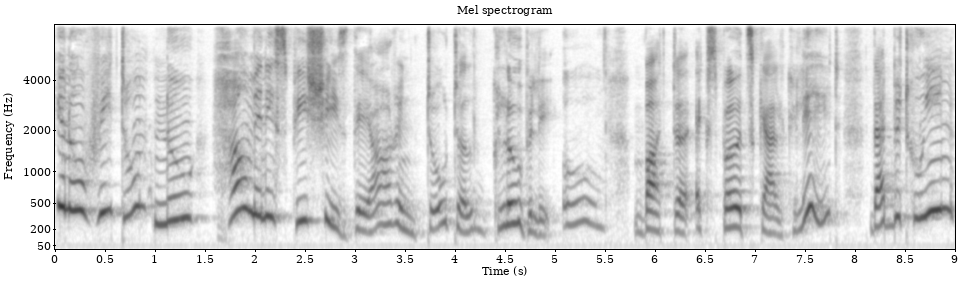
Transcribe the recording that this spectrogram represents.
You know, we don't know how many species there are in total globally. Oh. But uh, experts calculate that between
